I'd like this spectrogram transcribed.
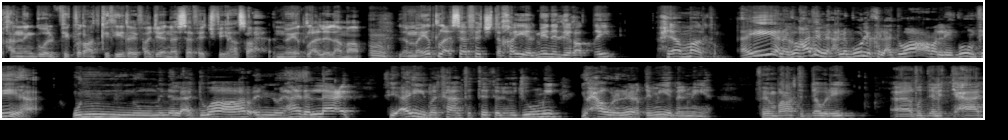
خلينا نقول في كرات كثيرة يفاجئنا سفج فيها صح؟ إنه يطلع للأمام. مم. لما يطلع سفج تخيل مين اللي يغطي؟ أحيانا مالكم. أي أنا أقول هذا أنا أقول لك الأدوار اللي يقوم فيها. وإنه من الأدوار إنه هذا اللاعب في أي مكان في الثلث الهجومي يحاول إنه يعطي 100% في مباراة الدوري آه، ضد الاتحاد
